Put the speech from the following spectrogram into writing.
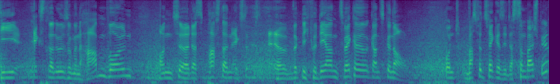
die extra Lösungen haben wollen und äh, das passt dann äh, wirklich für deren Zwecke ganz genau. Und was für Zwecke sind das zum Beispiel?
